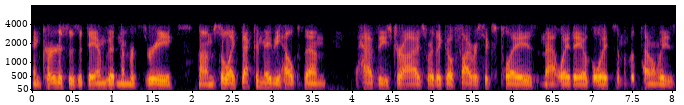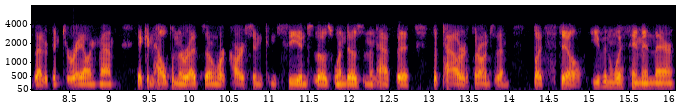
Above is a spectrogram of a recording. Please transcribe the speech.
and Curtis is a damn good number three. Um, so like that could maybe help them have these drives where they go five or six plays, and that way they avoid some of the penalties that have been derailing them. It can help in the red zone where Carson can see into those windows and then have the the power to throw into them. But still, even with him in there,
